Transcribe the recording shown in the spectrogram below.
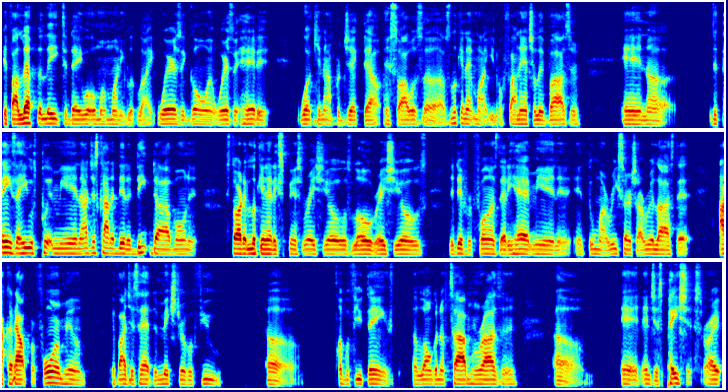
if I left the league today, what would my money look like? Where is it going? Where's it headed? What can I Mhm. project out? And so I was uh, I was looking at my you know financial advisor and uh, the things that he was putting me in. I just kind of did a deep dive on it. Started looking at expense ratios, load ratios, the different funds that he had me in, and, and through my research, I realized that I could outperform him if I just had the mixture of a few uh, of a few things, a long enough time horizon, um, and and just patience, right?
